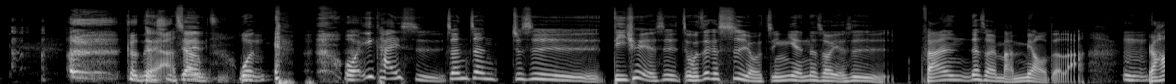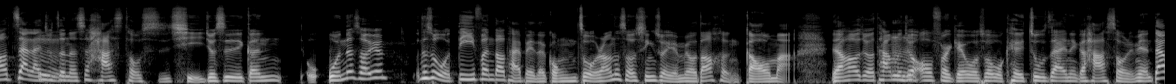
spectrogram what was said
可能是这样子。我 我一开始真正就是的确也是我这个室友经验，那时候也是。反正那时候也蛮妙的啦，嗯，然后再来就真的是 hostel 时期，就是跟我我那时候因为。那是我第一份到台北的工作，然后那时候薪水也没有到很高嘛，然后就他们就 offer 给我说，我可以住在那个 hostel 里面，但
